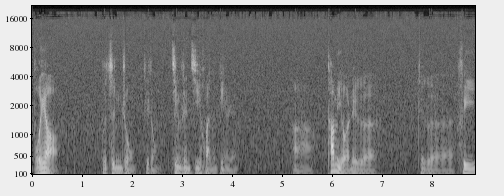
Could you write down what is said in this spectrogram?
不要不尊重这种精神疾患的病人啊。他们有这个，这个非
